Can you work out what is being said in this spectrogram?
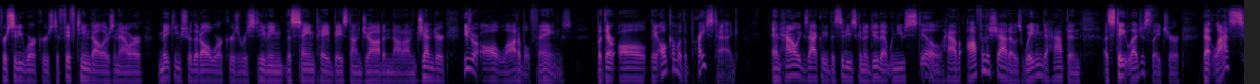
for city workers to $15 an hour, making sure that all workers are receiving the same pay based on job and not on gender. These are all laudable things, but they're all they all come with a price tag and how exactly the city's going to do that when you still have off in the shadows waiting to happen a state legislature that last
